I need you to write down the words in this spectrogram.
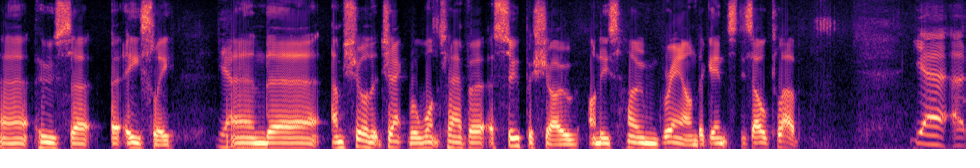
uh, who's uh, at Eastleigh. Yeah. And uh, I'm sure that Jack will want to have a, a super show on his home ground against his old club. Yeah, uh,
